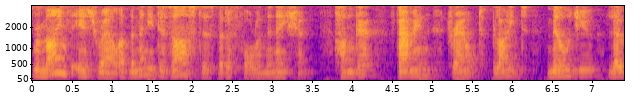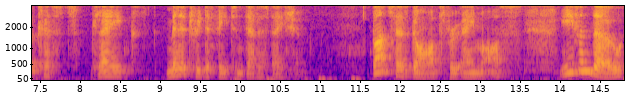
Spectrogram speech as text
reminds Israel of the many disasters that have fallen the nation hunger, famine, drought, blight, mildew, locusts, plagues, military defeat, and devastation. But, says God through Amos, even though,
